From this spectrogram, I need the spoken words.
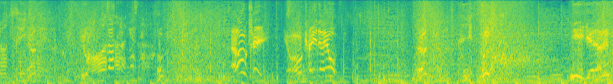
ろついてるよ。壊さなきゃなオーケー！了解だよ！逃げられんぞ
